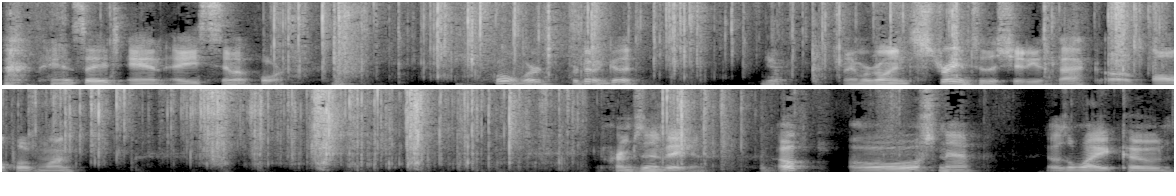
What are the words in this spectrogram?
Pansage, and a Semaphore. Cool, we're, we're doing good. Yep. And we're going straight into the shittiest pack of all Pokemon. Crimson Invasion. Oh, oh snap. It was a white code.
